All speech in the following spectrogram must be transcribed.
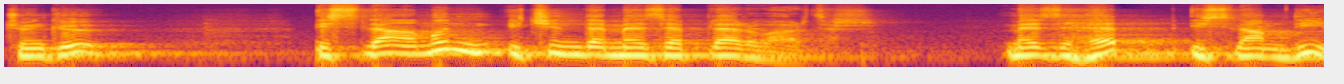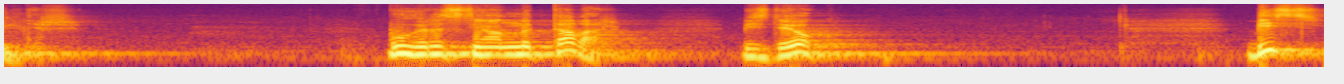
Çünkü İslam'ın içinde mezhepler vardır. Mezhep İslam değildir. Bu Hristiyanlıkta var. Bizde yok. Biz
